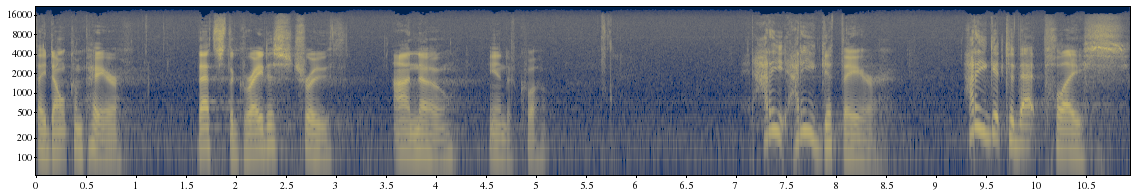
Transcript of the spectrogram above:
they don't compare. That's the greatest truth I know. End of quote. How do you, how do you get there? How do you get to that place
